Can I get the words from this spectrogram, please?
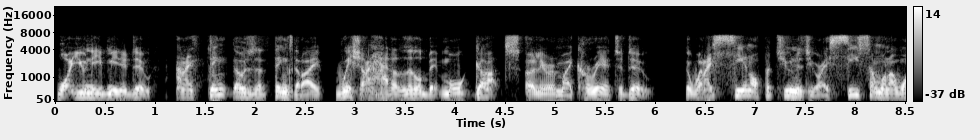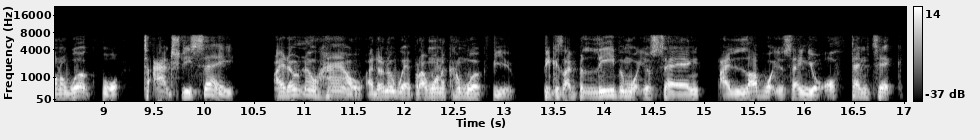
what you need me to do. And I think those are the things that I wish I had a little bit more guts earlier in my career to do that when I see an opportunity or I see someone I want to work for, to actually say, I don't know how, I don't know where, but I want to come work for you because I believe in what you're saying. I love what you're saying. You're authentic.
